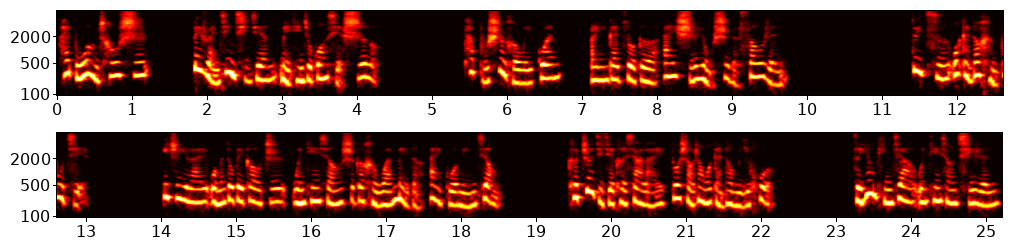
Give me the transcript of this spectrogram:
还不忘抄诗，被软禁期间每天就光写诗了。他不适合为官。而应该做个哀时勇士的骚人。对此，我感到很不解。一直以来，我们都被告知文天祥是个很完美的爱国名将，可这几节课下来，多少让我感到迷惑。怎样评价文天祥其人？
